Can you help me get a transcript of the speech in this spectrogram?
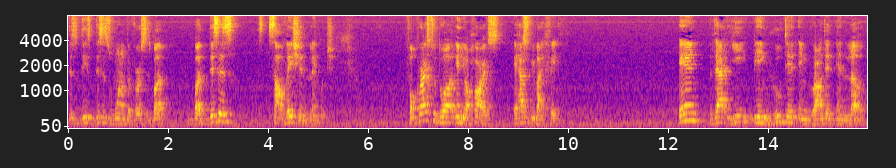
This, this, this is one of the verses. But, but this is salvation language. For Christ to dwell in your hearts, it has to be by faith and that ye being rooted and grounded in love.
